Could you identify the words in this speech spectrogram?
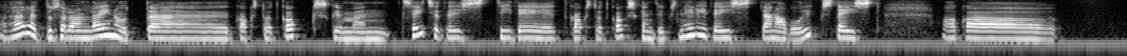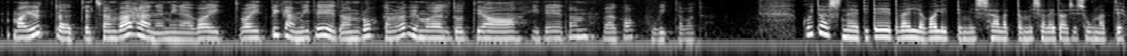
no hääletusele on läinud äh, kaks tuhat kakskümmend seitseteist ideed, kaks tuhat kakskümmend üks neliteist, tänavu üksteist, aga ma ei ütle, et, et see on vähenemine, vaid, vaid pigem ideed on rohkem läbimõeldud ja ideed on väga huvitavad. kuidas need ideed välja valiti, mis hääletamisele edasi suunati?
